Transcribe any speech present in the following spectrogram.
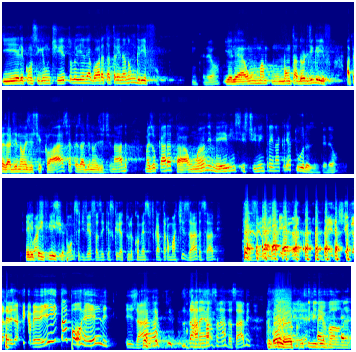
e ele conseguiu um título e ele agora está treinando um grifo entendeu? E ele é uma, um montador de grifo, apesar de não existir classe, apesar de não existir nada, mas o cara tá um ano e meio insistindo em treinar criaturas, entendeu? Ele Eu tem acho que ficha. nesse ponto você devia fazer que as criaturas comecem a ficar traumatizadas, sabe? Vê ele chegando, ele chegando, ele já fica meio, eita porra, é ele! E já dá cara é- uma passada, sabe? Ô, louco. Polícia medieval, né?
